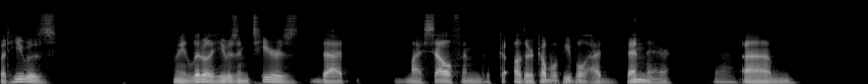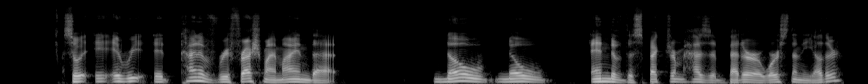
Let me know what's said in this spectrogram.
But he was, I mean, literally, he was in tears that myself and the other couple of people had been there. Yeah. Um, so it it, re, it kind of refreshed my mind that no no end of the spectrum has it better or worse than the other.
